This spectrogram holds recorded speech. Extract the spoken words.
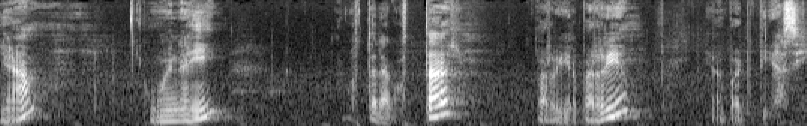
¿Ya? Como ven ahí, acostar, acostar, para arriba, para arriba, y a partir así.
